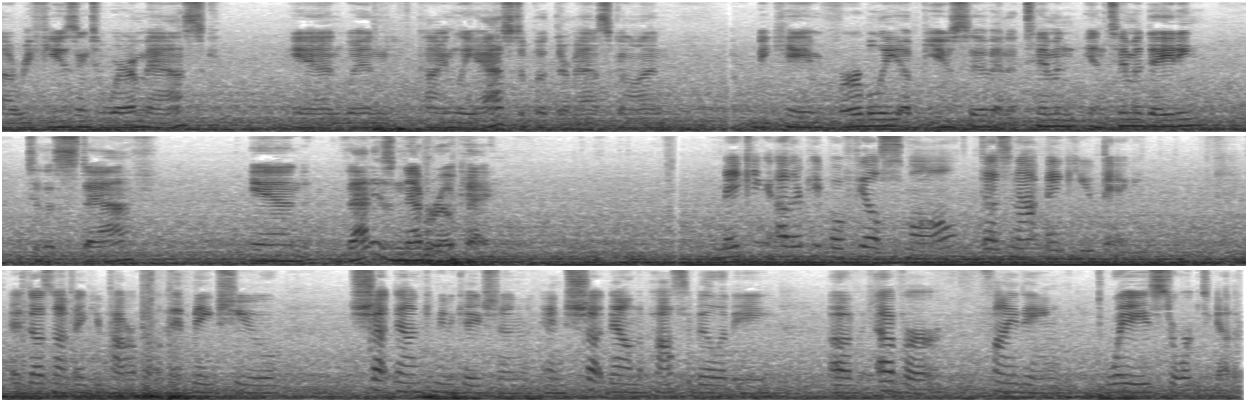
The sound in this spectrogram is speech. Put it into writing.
uh, refusing to wear a mask and when kindly asked to put their mask on, became verbally abusive and intimidating to the staff. And that is never okay. Making other people feel small does not make you big. It does not make you powerful. It makes you shut down communication and shut down the possibility of ever finding ways to work together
